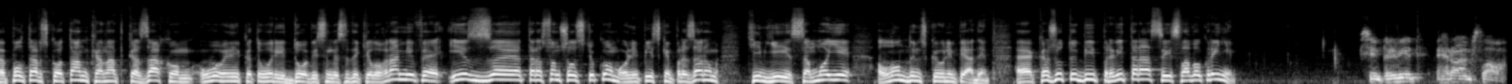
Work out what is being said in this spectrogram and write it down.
е, полтавського танка над казахом у ваговій категорії до 80 кілограмів е, із е, Тарасом Шелестюком, олімпійським призером тієї самої лондонської олімпіади. Кажу тобі, привіт, Тарас, і слава Україні! Всім привіт, героям слава!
